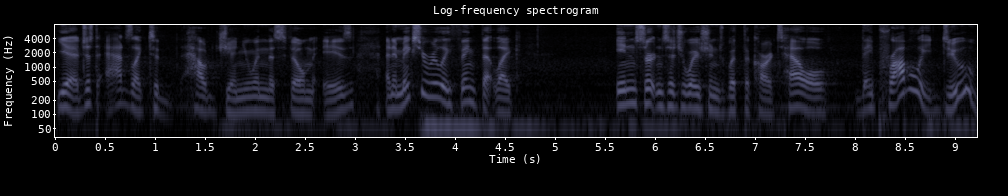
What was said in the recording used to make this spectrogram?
Yeah, it just adds like to how genuine this film is, and it makes you really think that like in certain situations with the cartel, they probably do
